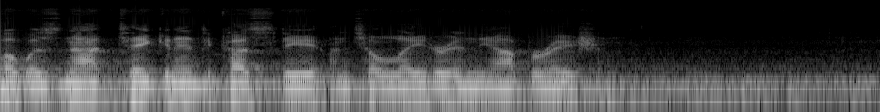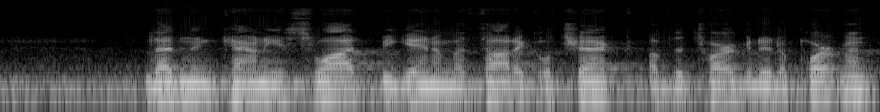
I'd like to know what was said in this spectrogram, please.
but was not taken into custody until later in the operation. Lebanon County SWAT began a methodical check of the targeted apartment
